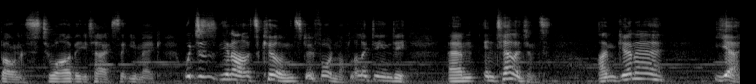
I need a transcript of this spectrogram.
bonus to all the attacks that you make. Which is, you know, it's cool and straightforward enough, like D&D. Um, intelligence. I'm gonna... Yeah,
